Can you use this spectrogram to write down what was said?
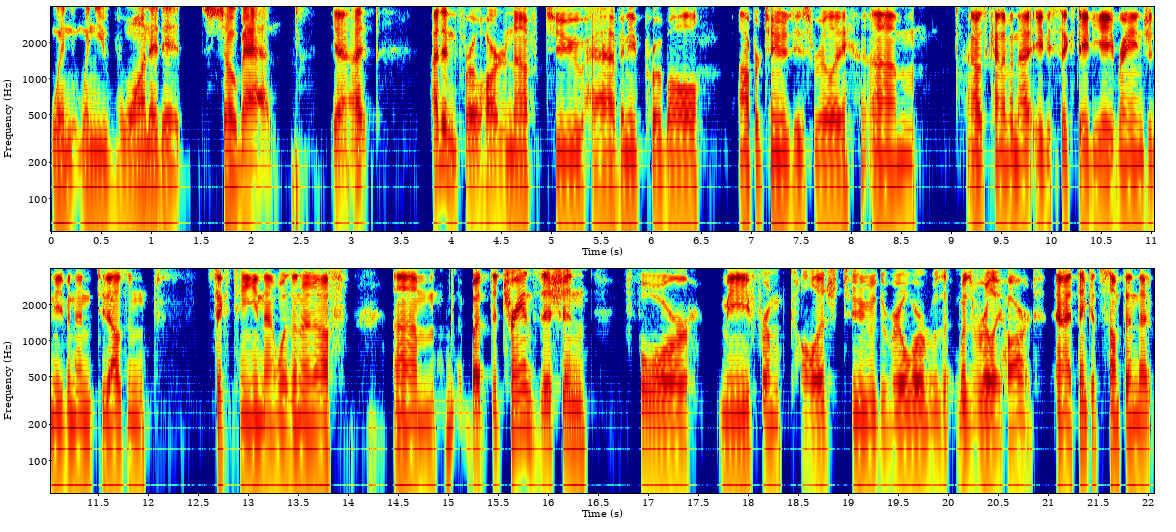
when when you've wanted it so bad Yeah, I I didn't throw hard enough to have any pro ball opportunities really. Um, I was kind of in that 86 to 88 range, and even in 2016, that wasn't enough. Um, but the transition for me from college to the real world was was really hard, and I think it's something that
